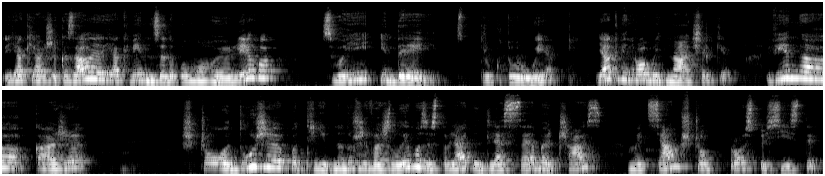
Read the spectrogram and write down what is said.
як я вже казала, як він за допомогою Лего свої ідеї структурує, як він робить начерки. Він е, каже, що дуже потрібно, дуже важливо заставляти для себе час митцям, щоб просто сісти,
